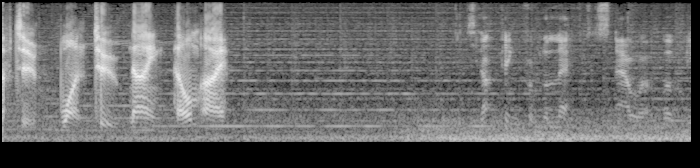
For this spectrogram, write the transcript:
left to 129 Helm aye. See that ping from the left is now uh, above me.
